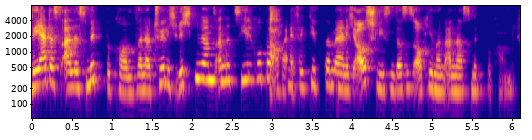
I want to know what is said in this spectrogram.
wer das alles mitbekommt. Weil natürlich richten wir uns an eine Zielgruppe, aber effektiv können wir ja nicht ausschließen, dass es auch jemand anders mitbekommt.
